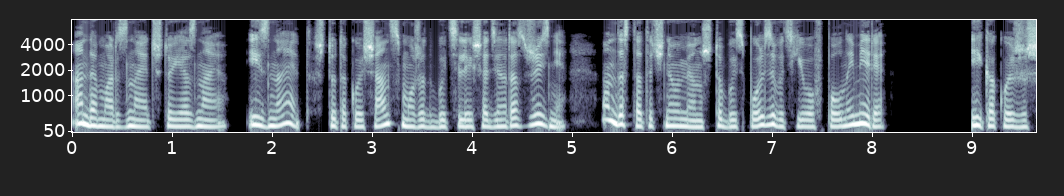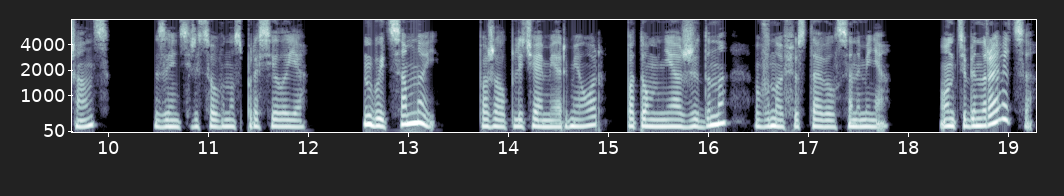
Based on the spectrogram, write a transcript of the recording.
«Адамар знает, что я знаю. И знает, что такой шанс может быть лишь один раз в жизни. Он достаточно умен, чтобы использовать его в полной мере. «И какой же шанс?» — заинтересованно спросила я. «Быть со мной», — пожал плечами Эрмиор, потом неожиданно вновь уставился на меня. «Он тебе нравится?»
